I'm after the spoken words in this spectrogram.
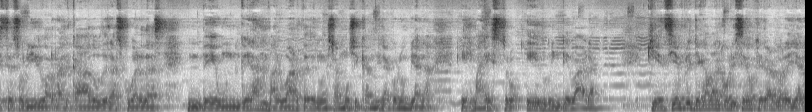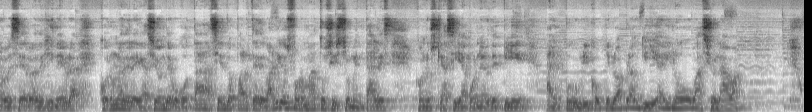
Este sonido arrancado de las cuerdas de un gran baluarte de nuestra música andina colombiana, el maestro Edwin Guevara quien siempre llegaba al Coliseo Gerardo Arellano Becerra de Ginebra con una delegación de Bogotá, haciendo parte de varios formatos instrumentales con los que hacía poner de pie al público que lo aplaudía y lo ovacionaba.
